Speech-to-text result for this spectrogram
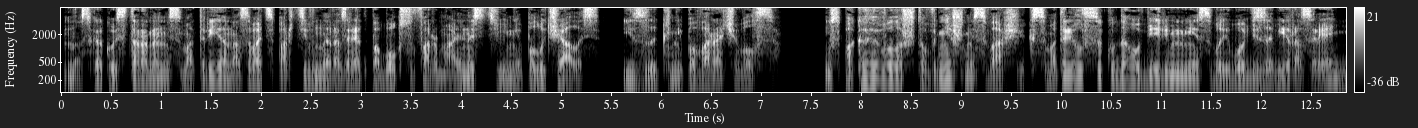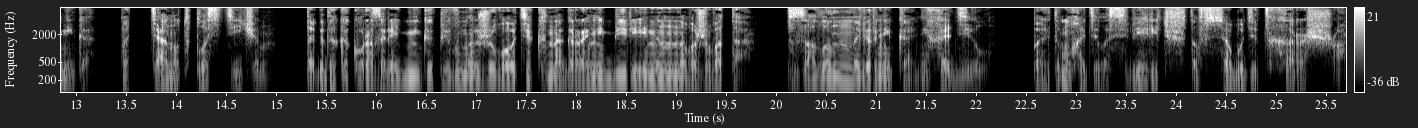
но с какой стороны ни смотри, а назвать спортивный разряд по боксу формальностью не получалось. Язык не поворачивался. Успокаивало, что внешний сварщик смотрелся куда увереннее своего визави-разрядника, подтянут пластичен, тогда как у разрядника пивной животик на грани беременного живота. В зал он наверняка не ходил, поэтому хотелось верить, что все будет хорошо.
